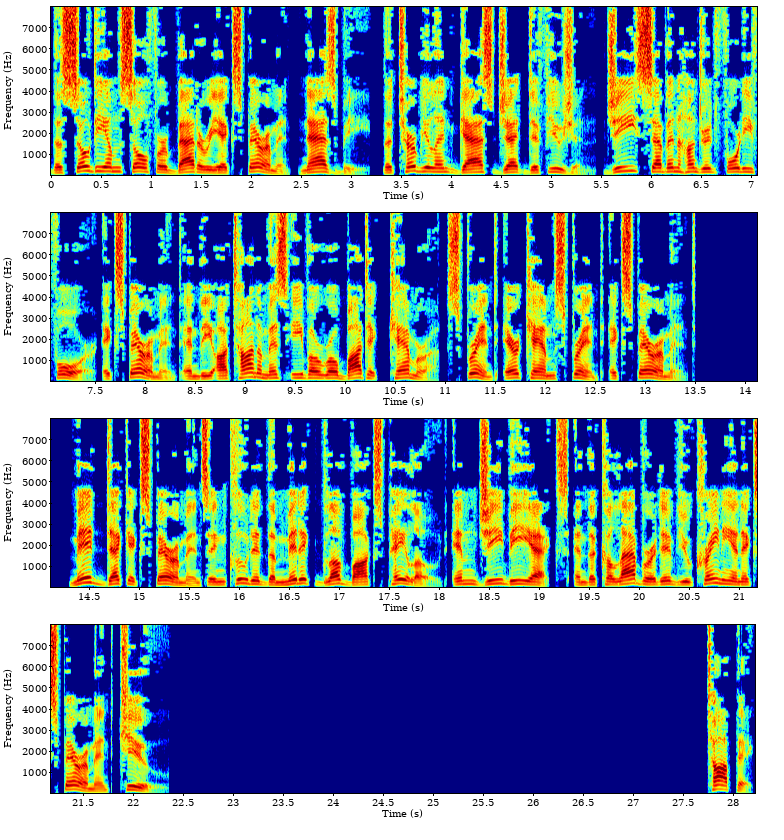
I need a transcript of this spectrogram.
the Sodium Sulfur Battery Experiment NASB, the Turbulent Gas Jet Diffusion G744 experiment and the autonomous EVA robotic camera Sprint AERCam Sprint experiment. Mid-deck experiments included the Middeck Glovebox payload MGBX and the collaborative Ukrainian experiment CUE. Topic:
